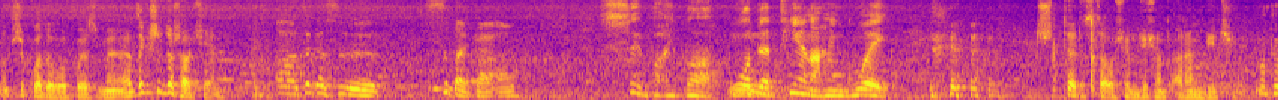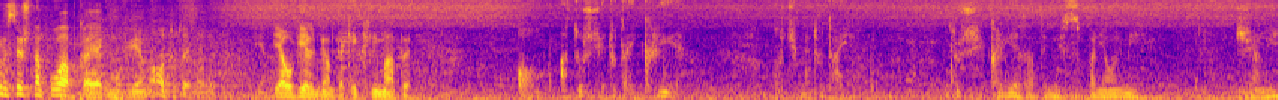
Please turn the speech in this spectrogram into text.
No przykładowo powiedzmy, e, 这个是多少钱？啊，这个是四百八啊，四百八，我的天啊，很贵。 480 RMB. No turystyczna pułapka, jak mówiłem. O, tutaj mamy. Ja uwielbiam takie klimaty. O, a tuż się tutaj kryje. Chodźmy Któż się kryje za tymi wspaniałymi drzwiami?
